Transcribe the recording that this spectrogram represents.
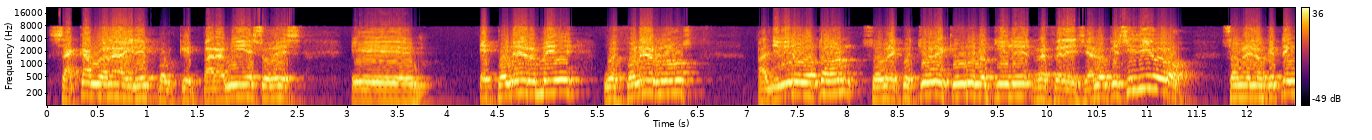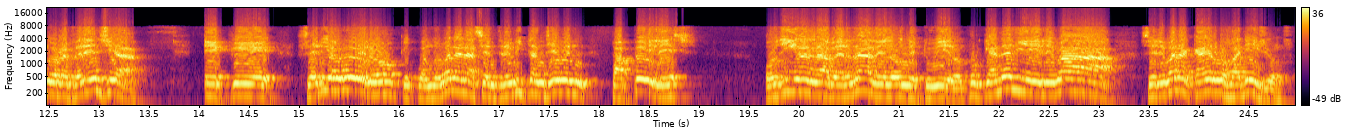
sacarlo al aire porque para mí eso es eh, exponerme o exponernos al divino botón sobre cuestiones que uno no tiene referencia. Lo que sí digo sobre lo que tengo referencia es que sería bueno que cuando van a las entrevistas lleven papeles o digan la verdad de dónde estuvieron, porque a nadie le va, se le van a caer los anillos,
